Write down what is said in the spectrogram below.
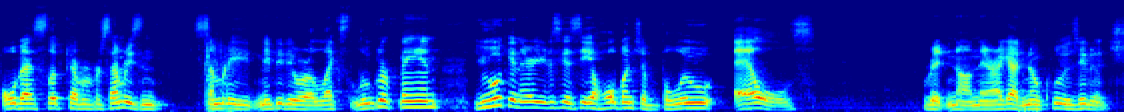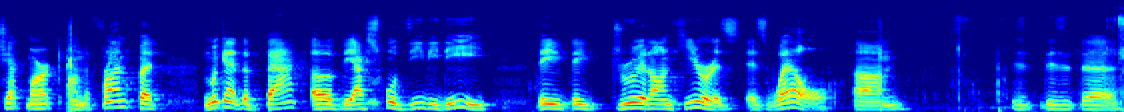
old ass slipcover for some reason somebody maybe they were a Lex Luger fan. You look in there, you're just gonna see a whole bunch of blue L's written on there. I got no clue. There's even a check mark on the front, but I'm looking at the back of the actual DVD they they drew it on here as as well. Um, is, is it the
